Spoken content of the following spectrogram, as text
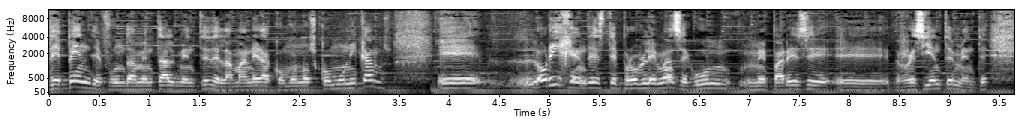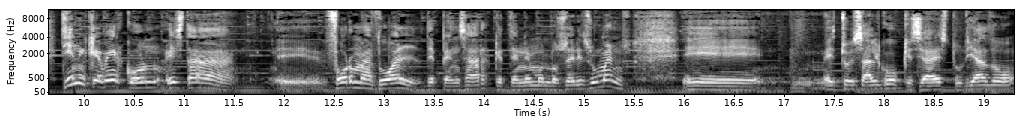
depende fundamentalmente de la manera como nos comunicamos. Eh, el origen de este problema, según me parece eh, recientemente, tiene que ver con esta eh, forma dual de pensar que tenemos los seres humanos. Esto es algo que se ha estudiado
